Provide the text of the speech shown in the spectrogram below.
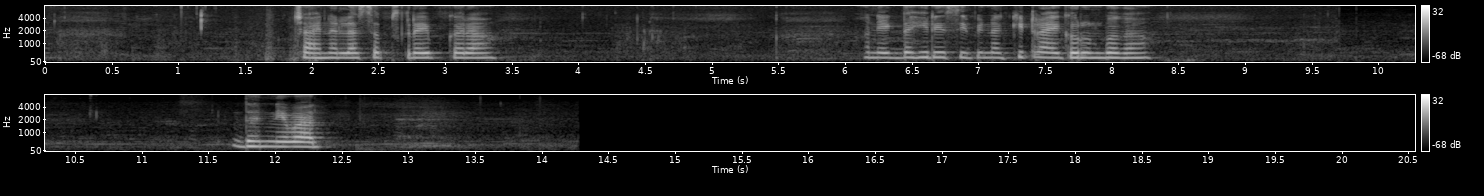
चॅनलला सबस्क्राईब करा. आणि एकदा ही रेसिपी नक्की ट्राय करून बघा. धन्यवाद.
